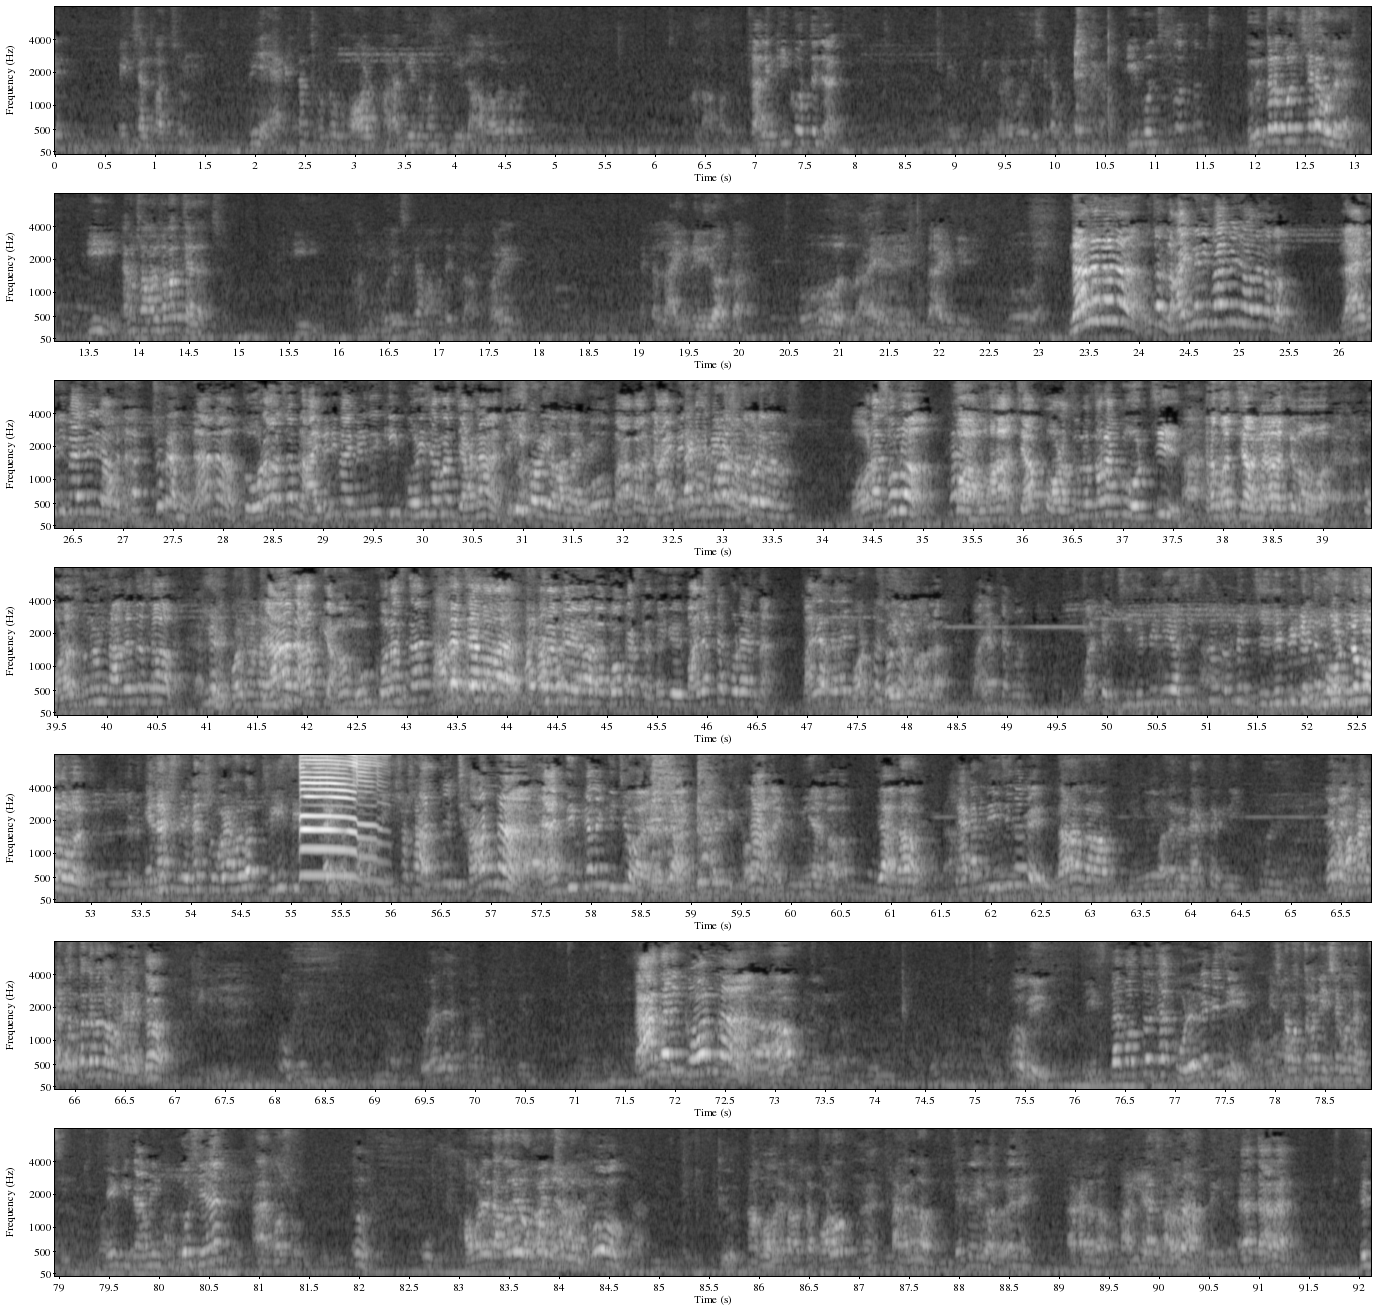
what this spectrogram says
পেনশন পাচ্ছ। তুই একটা ছোট ঘর ভাড়া দিয়ে তোমার কি লাভ হবে বলো তো? লাভ হবে। তাহলে কি করতে তোমাকে দুদিন ধরে বলছি সেটা বলে কি বলছিস বল দুদিন ধরে বলছি সেটা বলে গেছো। কি? এখন সকাল সকাল চেঁচাচ্ছ কি? আমি বলেছিলাম আমাদের ক্লাব ঘরে একটা লাইব্রেরি দরকার। ও লাইব্রেরি লাইব্রেরি না না না না ওসব লাইব্রেরি ফাইব্রেরি হবে না বাবু লাইব্রেরি ফাইব্রেরি হবে না। কেন? না না তোরা ওসব লাইব্রেরি ফাইব্রেরিতে কি করিস আমার জানা আছে কি করি আমার লাইব্রেরি? ও বাবা লাইব্রেরি লাইব্রেরি করে মানুষ। পড়াশোনা। বাবা যা পড়াশোনা তোরা করছিস। হ্যাঁ। আমার জানা আছে বাবা। পড়াশোনার নামে তো সব। জান আর কি আমার মুখ খোলাস না? আচ্ছা বাবা আমাকে বকাস না তুই বাজারটা করে আন না। বাজারটা বড্ড শোন না দেরি হলো। বাবলা, বাজারটা কয়েকটা জিলিপি নিয়ে আসিস তো জিলিপি খেতে বড্ড ভালোবাসি। এনার এনার সুগার হলো থ্রি তিনশো আর ষাট তুই ছাড় না। একদিন গেলে কিছু হয় না। একদিন গেলে কিছু হয় না। না। একটু নিয়ে আয় বাবা। যা দাও। টাকাটা দিয়েছি তোকে। দাঁড়াও দাঁড়াও। বাজারের ব্যাগ ট্যাগ নি এ নে। করতে দেবে তো আমাকে নাকি? ধর। উফ, তোরা যা- তাড়াতাড়ি কর না। বিছনাপত্র যা করে রেখেছিস। বিছনাপত্র আমি এসে গোছাচ্ছি। দেখি আমি বসি হ্যাঁ? হ্যাঁ বসো। খবরের কাগজের ওপরে বসে বললে ও। হ্যাঁ খবরের কাগজটা পড়ো। টাকাটা দাও। সেটাই ভালো নে। টাকাটা দাও। বাড়িটা ছাড়ো না হাত থেকে। হ্যাঁ, দাঁড়া।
